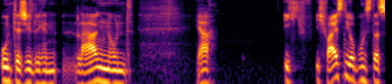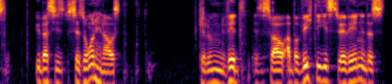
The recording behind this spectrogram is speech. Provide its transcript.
unterschiedlichen Lagen und ja, ich, ich weiß nicht, ob uns das über die Saison hinaus gelungen wird. Es ist auch, aber wichtig ist zu erwähnen, dass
